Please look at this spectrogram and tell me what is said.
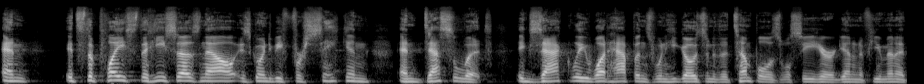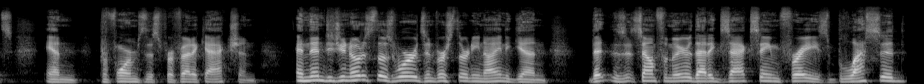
And it's the place that he says now is going to be forsaken and desolate. Exactly what happens when he goes into the temple, as we'll see here again in a few minutes, and performs this prophetic action. And then, did you notice those words in verse 39 again? That, does it sound familiar? That exact same phrase, blessed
